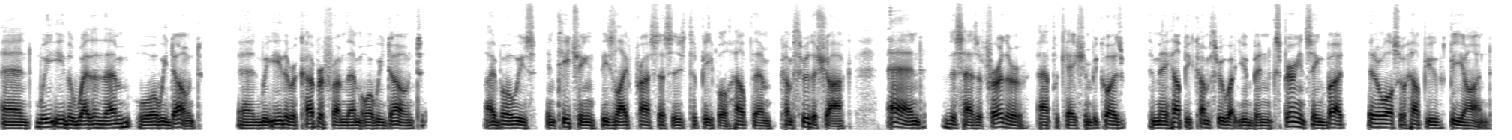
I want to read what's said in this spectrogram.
And we either weather them or we don't. And we either recover from them or we don't. I've always, in teaching these life processes to people, help them come through the shock. And this has a further application because it may help you come through what you've been experiencing, but it'll also help you beyond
